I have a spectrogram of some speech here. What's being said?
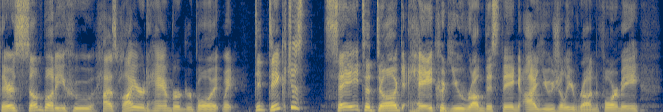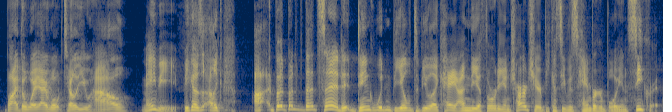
There's somebody who has hired Hamburger Boy. Wait, did Dink just say to Doug, hey, could you run this thing I usually run for me? By the way, I won't tell you how. maybe because uh, like uh, but but that said dink wouldn't be able to be like hey i'm the authority in charge here because he was hamburger boy in secret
